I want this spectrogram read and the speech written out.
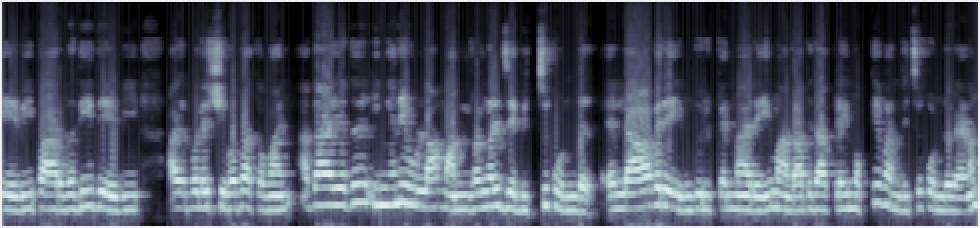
ദേവി പാർവതി ദേവി അതുപോലെ ശിവഭഗവാൻ അതായത് ഇങ്ങനെയുള്ള മന്ത്രങ്ങൾ ജപിച്ചുകൊണ്ട് എല്ലാവരെയും ഗുരുക്കന്മാരെയും മാതാപിതാക്കളെയും ഒക്കെ വന്ദിച്ചു കൊണ്ടുവേണം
